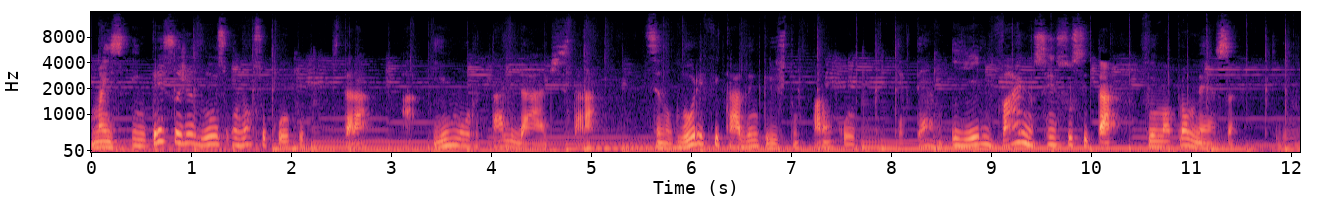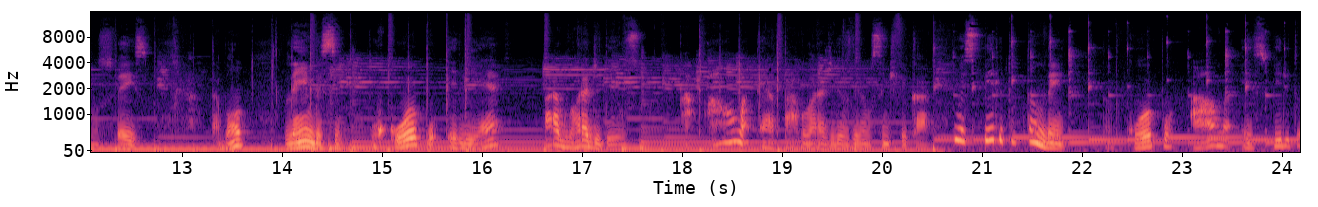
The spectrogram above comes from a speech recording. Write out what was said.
mas em Cristo Jesus o nosso corpo estará a imortalidade, estará sendo glorificado em Cristo para um corpo eterno. E ele vai nos ressuscitar. Foi uma promessa que Deus nos fez, tá bom? Lembre-se, o corpo ele é para a glória de Deus. A alma é para a glória de Deus, devemos santificar. E o espírito também. Tanto corpo, alma e espírito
